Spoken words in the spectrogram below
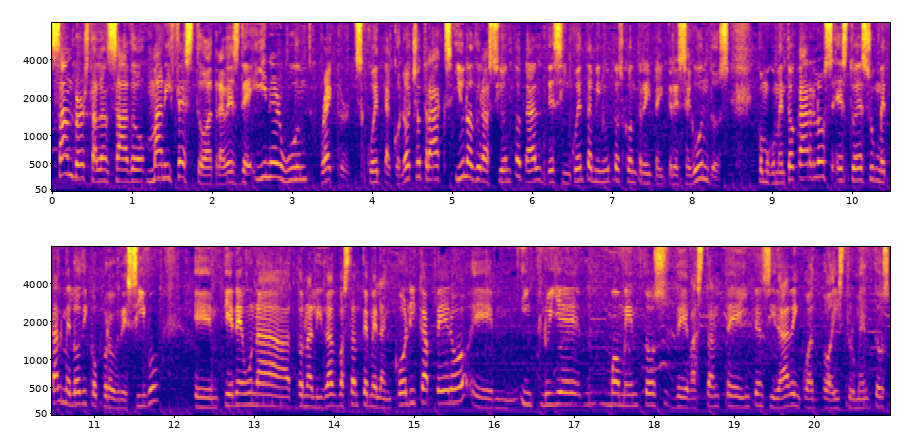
Sunburst ha lanzado Manifesto a través de Inner Wound Records. Cuenta con 8 tracks y una duración total de 50 minutos con 33 segundos. Como comentó Carlos, esto es un metal melódico progresivo Em, tiene una tonalidad bastante melancólica, pero em, incluye momentos de bastante intensidad en cuanto a instrumentos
